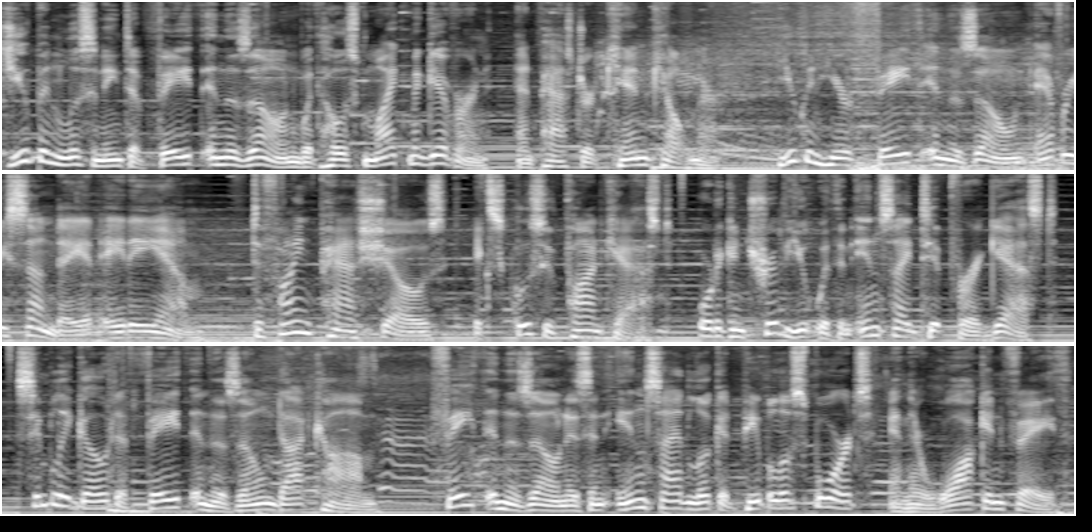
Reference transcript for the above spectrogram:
You've been listening to Faith in the Zone with host Mike McGivern and Pastor Ken Keltner. You can hear Faith in the Zone every Sunday at 8 a.m. To find past shows, exclusive podcast, or to contribute with an inside tip for a guest, simply go to faithinthezone.com. Faith in the Zone is an inside look at people of sports and their walk in faith.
